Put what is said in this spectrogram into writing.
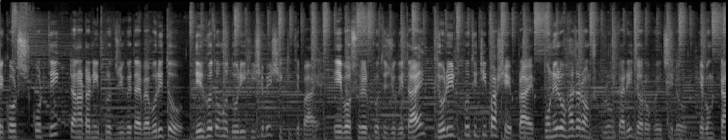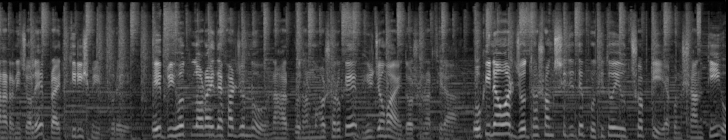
রেকর্ডস কর্তৃক টানাটানি প্রতিযোগিতায় ব্যবহৃত দীর্ঘতম দড়ি হিসেবে স্বীকৃতি পায়। এই বছরের প্রতিযোগিতায় দড়ির প্রতিটি পাশে প্রায় পনেরো হাজার অংশগ্রহণকারী জড়ো হয়েছিল এবং টানাটানি চলে প্রায় তিরিশ মিনিট ধরে। এই বৃহৎ লড়াই দেখার জন্য নাহার প্রধান মহাসড়কে ভিড় জমায় দর্শনার্থীরা। ওকিনাওয়ার যোদ্ধা সংস্কৃতিতে প্রথিত এই উৎসবটি এখন শান্তি ও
